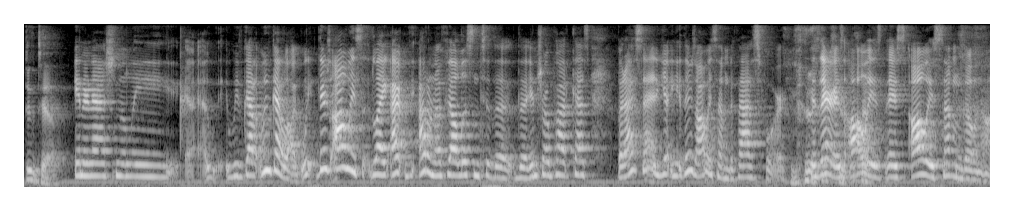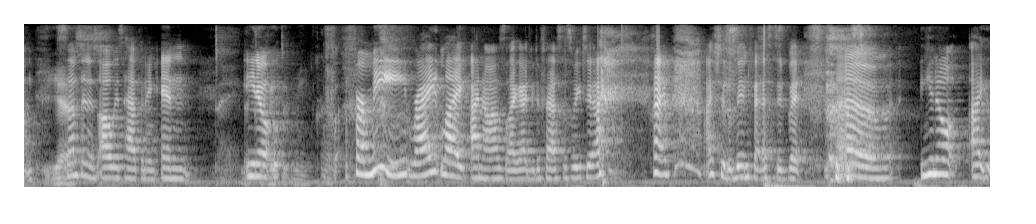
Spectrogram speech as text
do tell. internationally uh, we've got we've got a lot. We, there's always like I, I don't know if y'all listen to the the intro podcast but i said yeah, there's always something to fast for. Because there is always there's always something going on. Yes. something is always happening. And That you know me. F- for me right like i know i was like i need to fast this week too. I, I should have been fasted but um you know i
